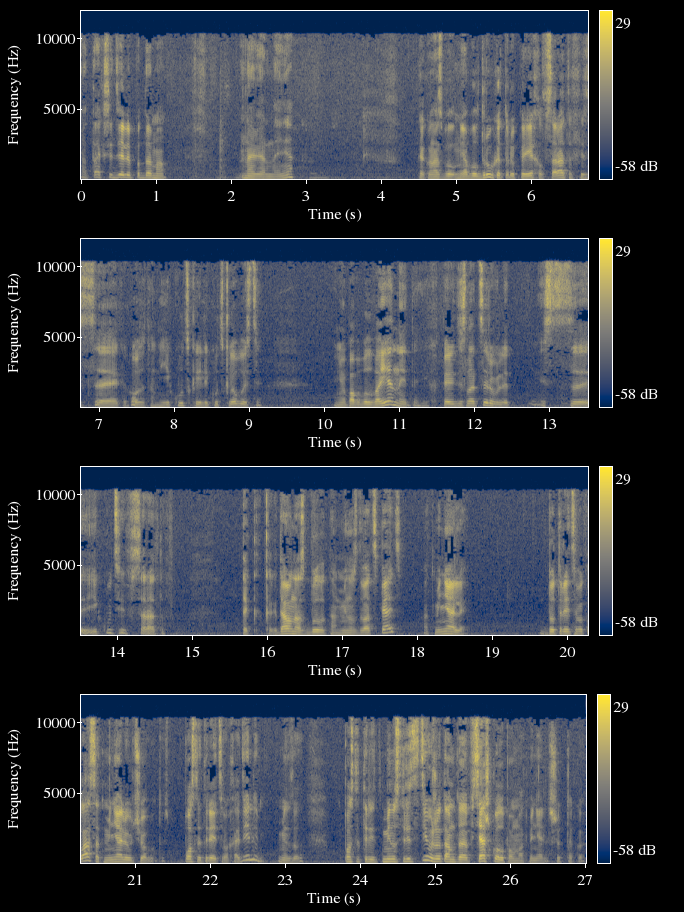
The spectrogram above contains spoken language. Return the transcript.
А так сидели по домам. Наверное, нет? Как у нас был, у меня был друг, который приехал в Саратов из э, какого-то там Якутска или Якутской области. У него папа был военный, их передислоцировали из э, Якутии в Саратов. Так когда у нас было там минус 25, отменяли до третьего класса, отменяли учебу. То есть после третьего ходили, минус 20, после три- минус 30 уже там да, вся школа, по-моему, отменяли, что это такое.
